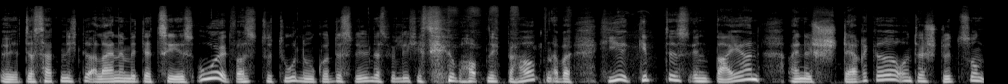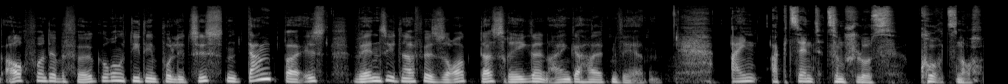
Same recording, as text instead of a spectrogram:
Äh, das hat nicht nur alleine mit der CSU etwas zu tun, um Gottes Willen, das will ich jetzt überhaupt nicht behaupten, aber hier gibt es in Bayern eine stärkere Unterstützung auch von der Bevölkerung, die den Polizisten dankbar ist, wenn sie dafür sorgt, dass Regeln eingehalten werden. Ein Akzent zum Schluss kurz noch.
